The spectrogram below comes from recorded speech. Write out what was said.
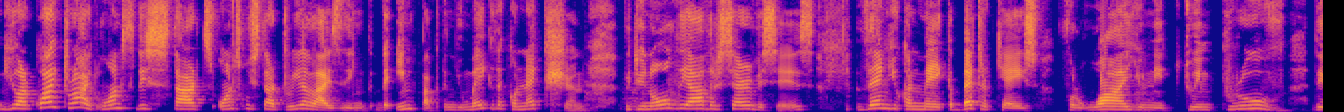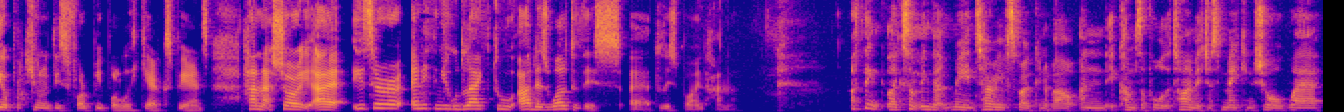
you are quite right. Once this starts once we start realizing the impact and you make the connection between all the other services then you can make a better case for why you need to improve the opportunities for people with care experience. Hannah sorry uh, is there anything you would like to add as well to this uh, to this point hannah? I think like something that me and Terry have spoken about, and it comes up all the time, is just making sure where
